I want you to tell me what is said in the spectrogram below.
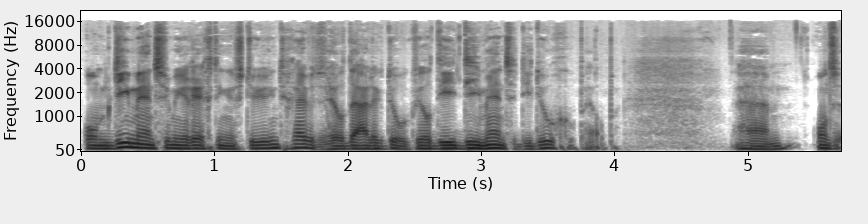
Om die mensen meer richting en sturing te geven. Dat is een heel duidelijk doel. Ik wil die, die mensen, die doelgroep helpen. Ehm, ons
